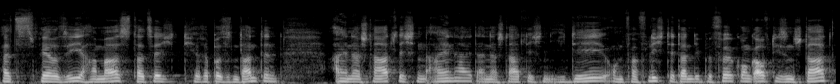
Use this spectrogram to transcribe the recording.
als wäre sie, Hamas, tatsächlich die Repräsentantin einer staatlichen Einheit, einer staatlichen Idee und verpflichtet dann die Bevölkerung auf diesen Staat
